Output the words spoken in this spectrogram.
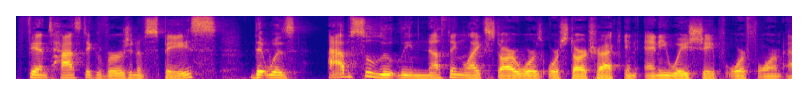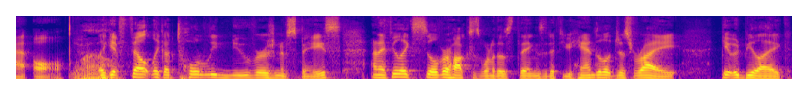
fantastic version of space that was absolutely nothing like Star Wars or Star Trek in any way, shape, or form at all. Like it felt like a totally new version of space. And I feel like Silverhawks is one of those things that if you handle it just right, it would be like,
